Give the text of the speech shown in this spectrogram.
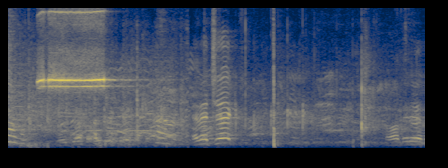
Aldı. Evet çek. Aferin.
